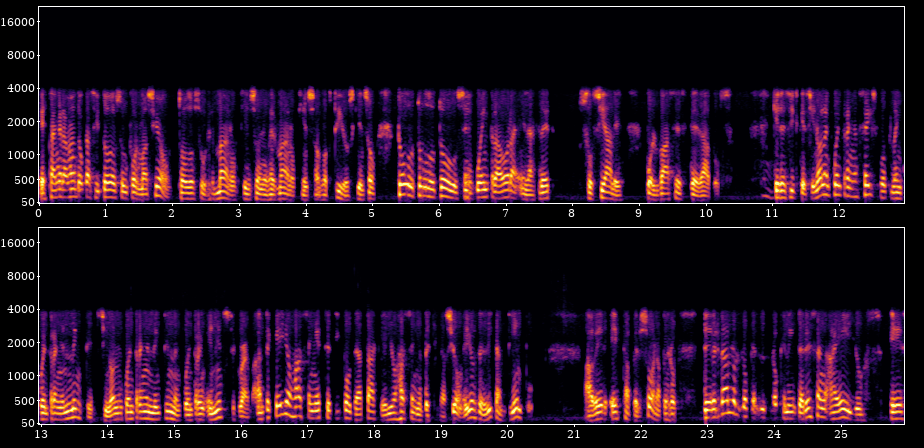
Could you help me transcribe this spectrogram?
están grabando casi toda su información, todos sus hermanos, quién son los hermanos, quién son los tíos, quién son, todo, todo, todo se encuentra ahora en las redes sociales por bases de datos. Quiere decir que si no la encuentran en Facebook, la encuentran en LinkedIn. Si no la encuentran en LinkedIn, la encuentran en Instagram. Antes que ellos hacen este tipo de ataque, ellos hacen investigación, ellos dedican tiempo a ver esta persona. Pero de verdad lo, que, lo que le interesan a ellos es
